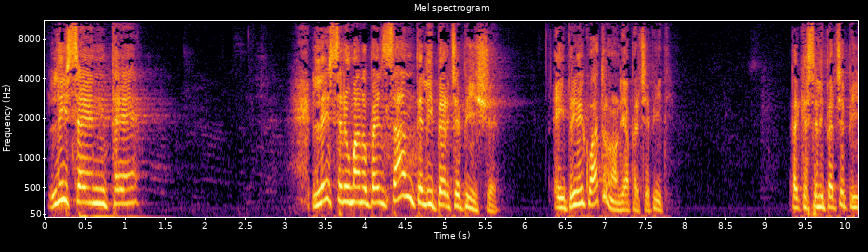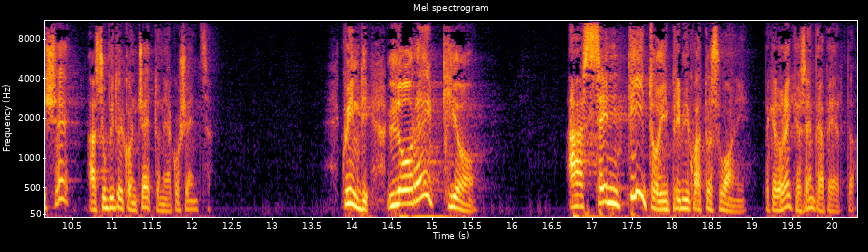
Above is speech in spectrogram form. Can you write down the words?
li sente. L'essere umano pensante li percepisce e i primi quattro non li ha percepiti, perché se li percepisce ha subito il concetto, ne ha coscienza. Quindi l'orecchio ha sentito i primi quattro suoni, perché l'orecchio è sempre aperto,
